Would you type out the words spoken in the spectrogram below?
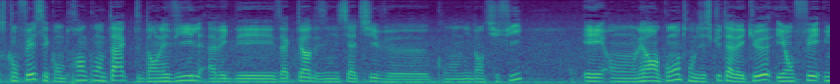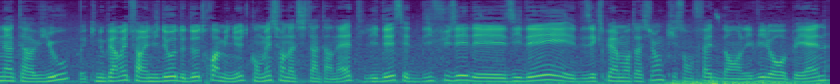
Ce qu'on fait, c'est qu'on prend contact dans les villes avec des acteurs des initiatives euh, qu'on identifie et on les rencontre, on discute avec eux et on fait une interview qui nous permet de faire une vidéo de 2-3 minutes qu'on met sur notre site internet. L'idée c'est de diffuser des idées et des expérimentations qui sont faites dans les villes européennes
